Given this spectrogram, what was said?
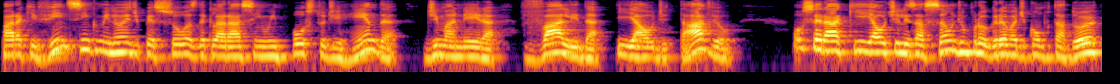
para que 25 milhões de pessoas declarassem o imposto de renda de maneira válida e auditável? Ou será que a utilização de um programa de computador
